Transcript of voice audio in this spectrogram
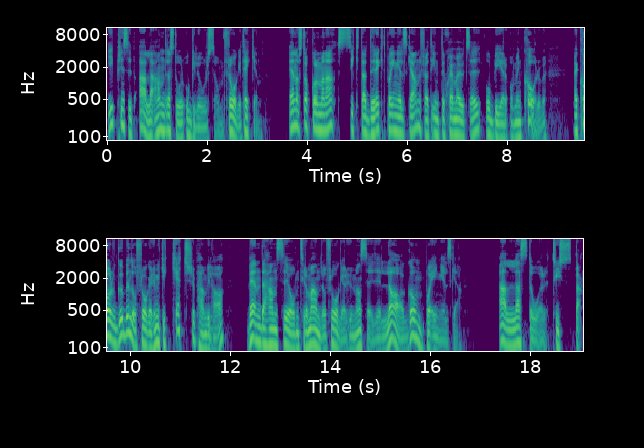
i princip alla andra står och glor som frågetecken. En av stockholmarna siktar direkt på engelskan för att inte skämma ut sig och ber om en korv. När korvgubben då frågar hur mycket ketchup han vill ha vänder han sig om till de andra och frågar hur man säger lagom på engelska. Alla står tysta.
